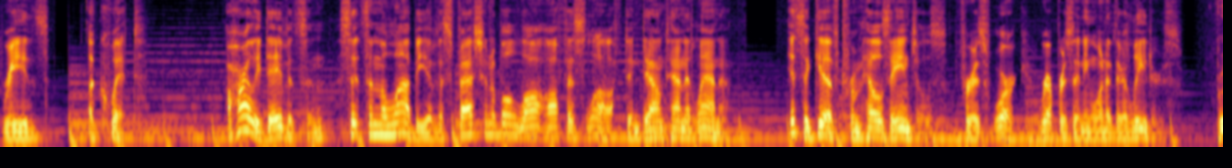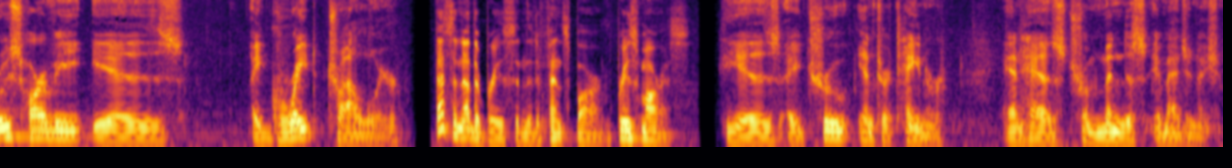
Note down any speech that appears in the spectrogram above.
reads Acquit. A Harley Davidson sits in the lobby of his fashionable law office loft in downtown Atlanta. It's a gift from Hell's Angels for his work representing one of their leaders. Bruce Harvey is a great trial lawyer. That's another Bruce in the defense bar, Bruce Morris. He is a true entertainer and has tremendous imagination.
